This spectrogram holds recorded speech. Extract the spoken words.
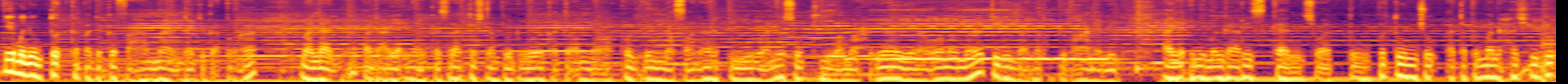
Dia menuntut kepada kefahaman dan juga pengamalan pada ayat yang ke-162 kata Allah qul inna salati wa nusuki wa mahyaya wa mamati lillahi rabbil alamin. Ayat ini menggariskan suatu petunjuk ataupun manhaj hidup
